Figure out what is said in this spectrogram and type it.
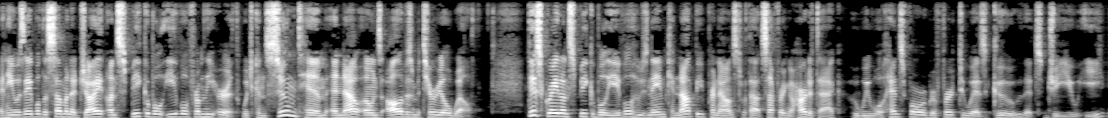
and he was able to summon a giant unspeakable evil from the earth, which consumed him and now owns all of his material wealth. This great unspeakable evil, whose name cannot be pronounced without suffering a heart attack, who we will henceforward refer to as Goo, that's G U E,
